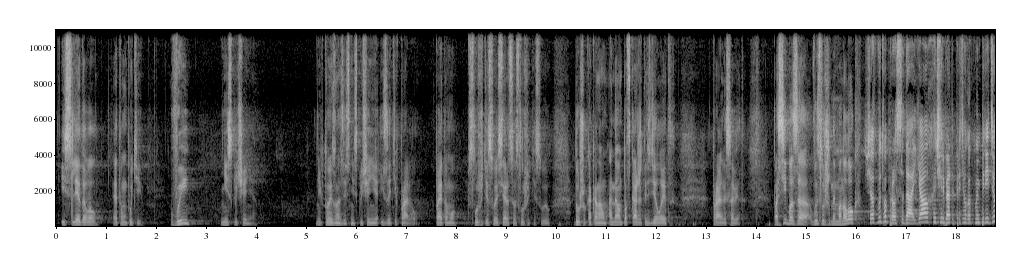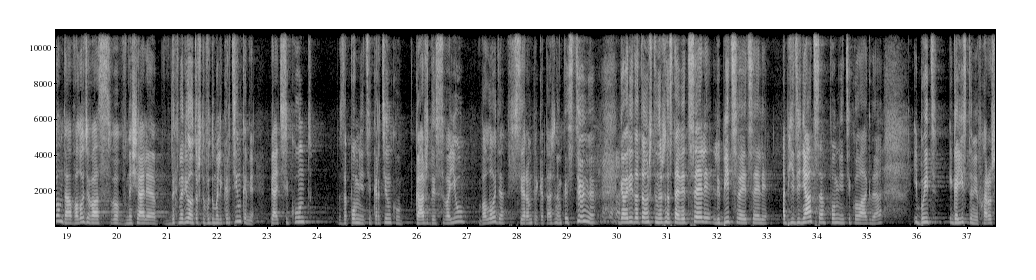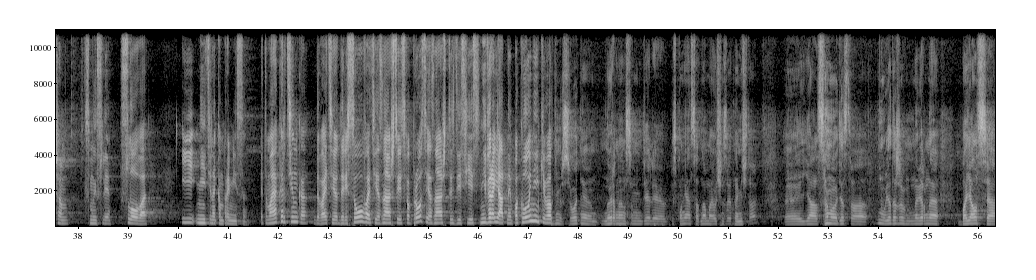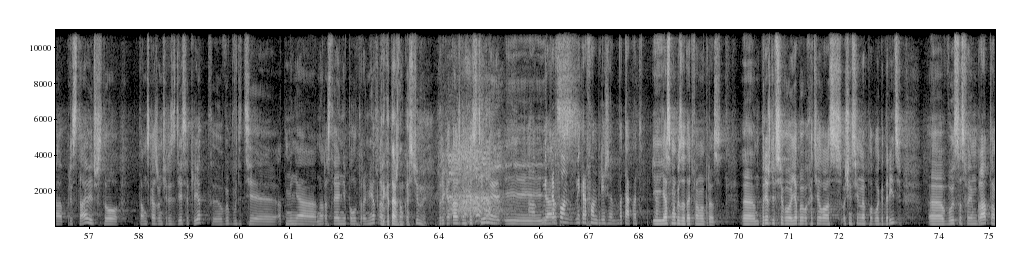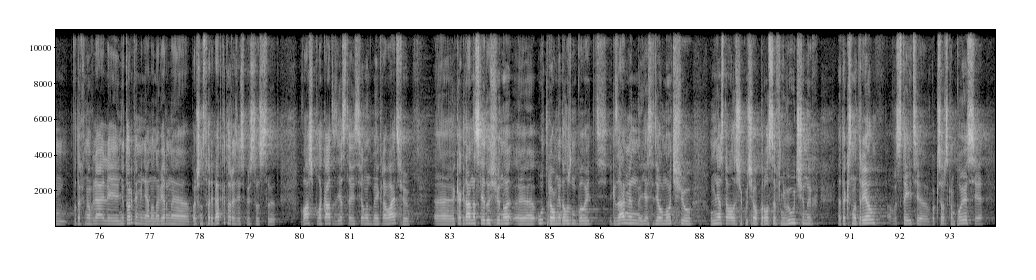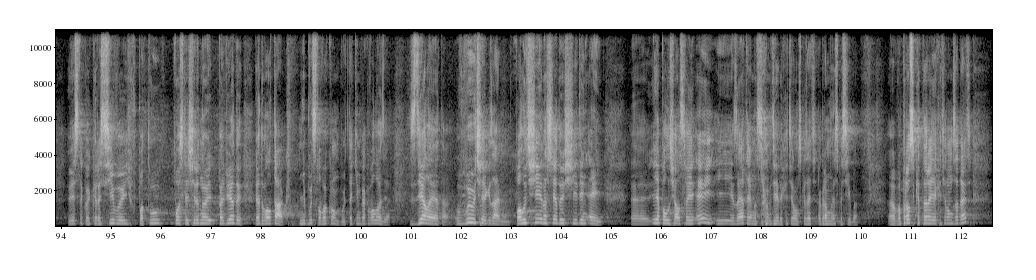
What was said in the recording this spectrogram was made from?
и следовал этому пути. Вы не исключение. Никто из нас здесь не исключение из этих правил. Поэтому слушайте свое сердце, слушайте свою душу, как она, она вам подскажет и сделает правильный совет. Спасибо за выслушанный монолог. Сейчас будут вопросы, да. Я хочу, ребята, перед тем, как мы перейдем, да, Володя вас вначале вдохновил на то, что вы думали картинками. Пять секунд, запомните картинку каждый свою, Володя в сером трикотажном костюме говорит о том, что нужно ставить цели, любить свои цели, объединяться, помните кулак, да, и быть эгоистами в хорошем смысле слова, и не идти на компромиссы. Это моя картинка, давайте ее дорисовывать. Я знаю, что есть вопросы, я знаю, что здесь есть невероятные поклонники. Владимир, сегодня, наверное, на самом деле исполняется одна моя очень заветная мечта. Э, я с самого детства, ну, я даже, наверное, боялся представить, что там, скажем, через 10 лет э, вы будете от меня на расстоянии полутора метра. В трикотажном костюме? В трикотажном костюме. И а, я микрофон, микрофон ближе, вот так вот. И да. я смогу задать вам вопрос. Э, прежде всего, я бы хотел вас очень сильно поблагодарить. Э, вы со своим братом вдохновляли не только меня, но, наверное, большинство ребят, которые здесь присутствуют. Ваш плакат с детства висел над моей кроватью. Э, когда на следующее утро у меня должен был быть экзамен, я сидел ночью, у меня оставалось еще куча вопросов невыученных. Я так смотрел, а вы стоите в боксерском поясе, весь такой красивый, в поту, после очередной победы. Я думал, так, не будь слабаком, будь таким, как Володя. Сделай это, выучи экзамен, получи на следующий день A. Э, и я получал свои A, и за это я на самом деле хотел вам сказать огромное спасибо. Э, вопрос, который я хотел вам задать, э,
